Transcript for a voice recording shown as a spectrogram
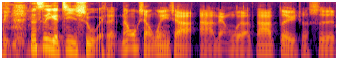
利，那是一个技术哎。对，那我想问一下啊，两位啊，大家对于就是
